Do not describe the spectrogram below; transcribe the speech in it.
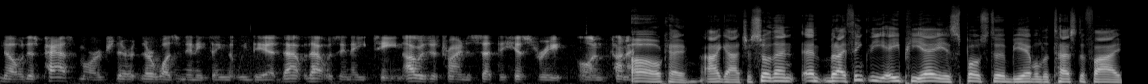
no, this past March there there wasn't anything that we did. That that was in 18. I was just trying to set the history on kind of. Oh, okay. I got you. So then, but I think the APA is supposed to be able to testify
